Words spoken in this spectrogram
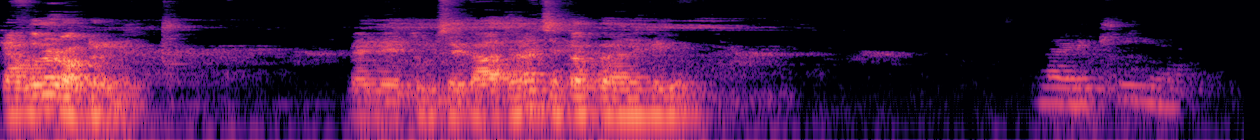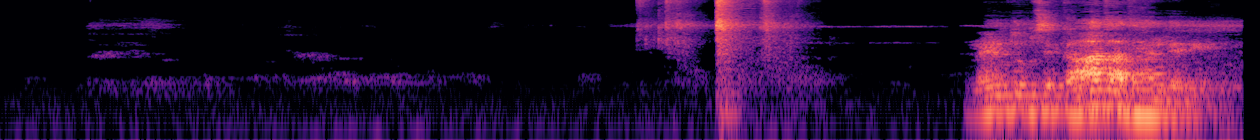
क्या बोला डॉक्टर ने? मैंने तुमसे कहा था ना चेकअप कराने के लिए। लड़की है। मैंने तुमसे कहा था ध्यान देने के लिए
